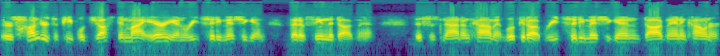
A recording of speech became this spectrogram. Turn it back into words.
There's hundreds of people just in my area in Reed City, Michigan, that have seen the Dogman. This is not uncommon. Look it up. Reed City, Michigan, Dogman Encounter.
